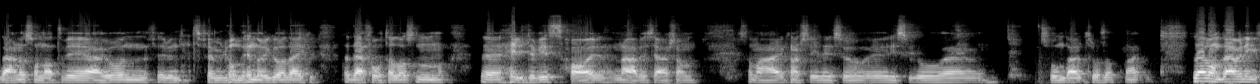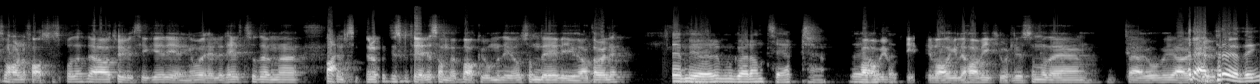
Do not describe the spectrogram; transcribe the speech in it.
det er noe sånn at vi er jo rundt fem millioner i Norge, og det er, det er fåtall av oss som eh, heldigvis har nære kjære som, som er kanskje i risiko, risiko eh, der, tross alt. Det, er, det er vel ingen som har noen fasit på det. Det har tydeligvis ikke regjeringa vår heller helt. Så de, de sitter og diskuterer samme bakrommet de, som det vi gjør, antagelig. De gjør dem garantert. Ja. Det Har vi gjort riktig valg, eller har vi ikke gjort, liksom? Og det, det er jo, er jo Det er prøving,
